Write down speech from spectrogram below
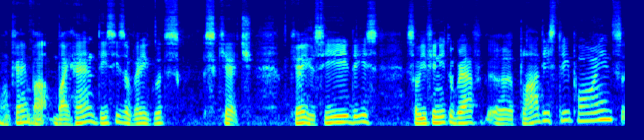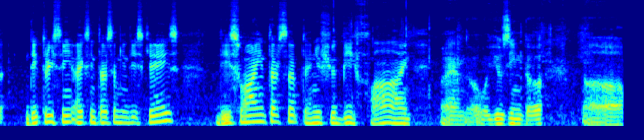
okay? But by hand this is a very good sketch. Okay you see this? So if you need to graph uh, plot these three points the three x-intercept in this case this y-intercept then you should be fine. And uh, using the uh,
